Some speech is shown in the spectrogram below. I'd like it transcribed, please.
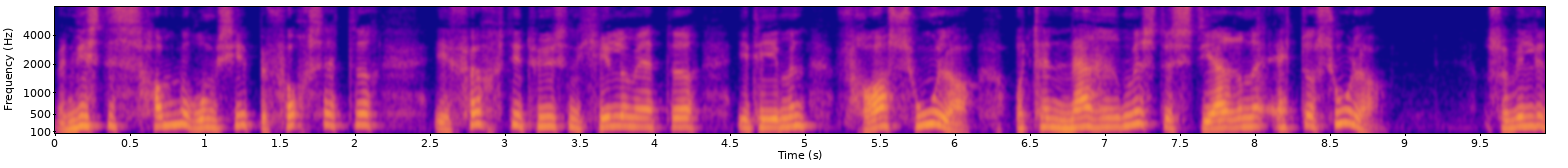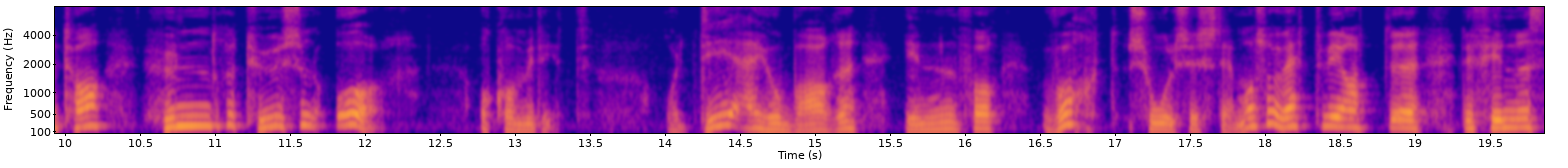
Men hvis det samme romskipet fortsetter i 40 000 km i timen fra sola og til nærmeste stjerne etter sola, så vil det ta 100 000 år å komme dit. Og det er jo bare innenfor vårt solsystem. Og så vet vi at eh, det finnes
